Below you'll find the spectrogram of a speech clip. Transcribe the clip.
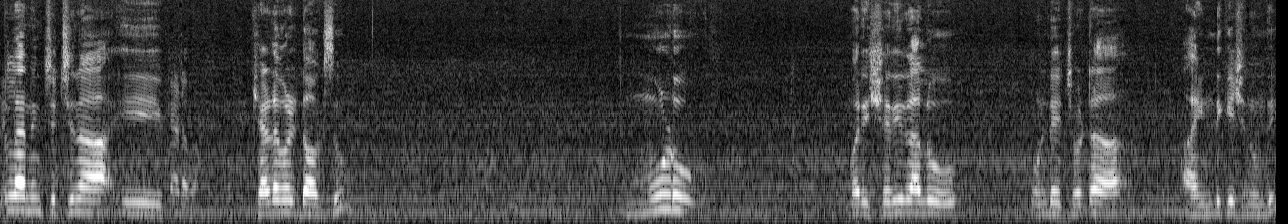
కేరళ నుంచి వచ్చిన ఈ క్యాడవర్ డాగ్స్ మూడు మరి శరీరాలు ఉండే చోట ఆ ఇండికేషన్ ఉంది.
